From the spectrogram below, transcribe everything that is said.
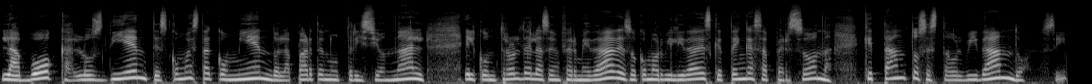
la boca, los dientes, cómo está comiendo, la parte nutricional, el control de las enfermedades o comorbilidades que tenga esa persona, qué tanto se está olvidando, ¿sí?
